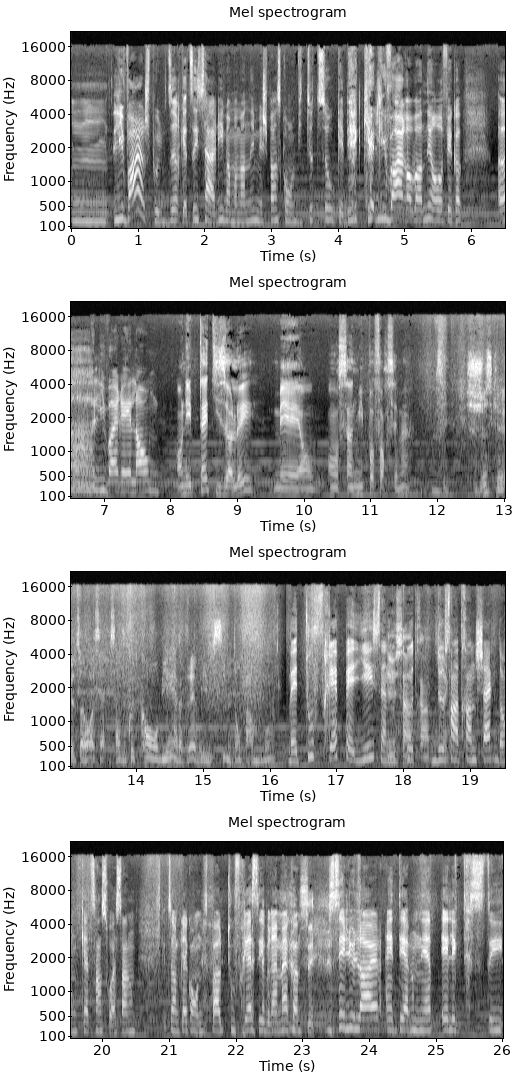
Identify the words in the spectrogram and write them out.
Hum, l'hiver, je peux vous dire que tu sais, ça arrive à un moment donné, mais je pense qu'on vit tout ça au Québec. Que l'hiver, à un moment donné, on va faire comme Ah, l'hiver est long. On est peut-être isolé, mais on, on s'ennuie pas forcément. Je suis juste curieux de savoir, ça, ça vous coûte combien à peu près vivre ici, mettons, par mois? Ben, tout frais payé, ça nous 230 coûte 230 chaque, donc 460. Tu sais, quand on dit parle tout frais, c'est vraiment comme C'est- cellulaire, Internet, électricité,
